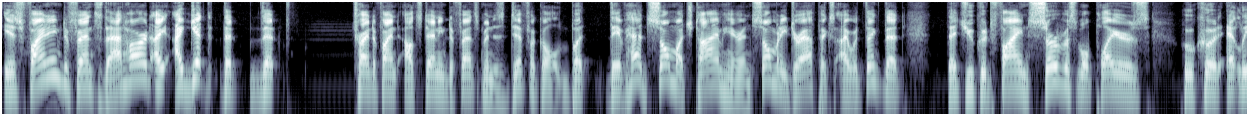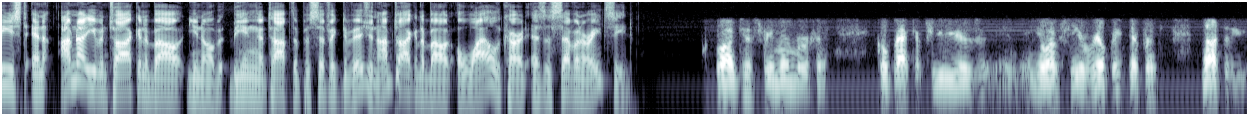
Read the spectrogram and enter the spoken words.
is finding defense that hard? I, I get that that trying to find outstanding defensemen is difficult, but they've had so much time here and so many draft picks. I would think that that you could find serviceable players who could at least and I'm not even talking about, you know, being atop the Pacific Division. I'm talking about a wild card as a 7 or 8 seed. Well, I just remember, go back a few years. You want to see a real big difference? Not that he's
